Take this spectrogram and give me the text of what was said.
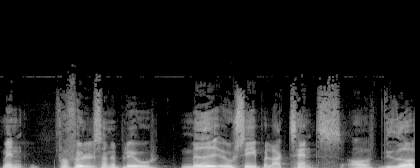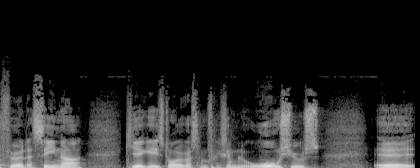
Men forfølgelserne blev med Eusebius Lactans og videreført af senere kirkehistorikere, som for eksempel Orosius, øh,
